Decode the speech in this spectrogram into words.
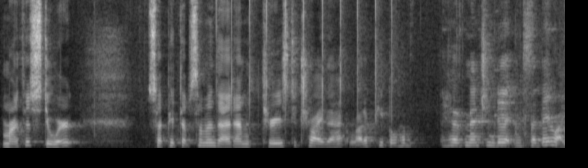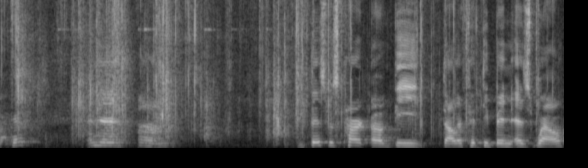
Martha Stewart. So I picked up some of that. I'm curious to try that. A lot of people have, have mentioned it and said they liked it. And then um, this was part of the $1.50 bin as well.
